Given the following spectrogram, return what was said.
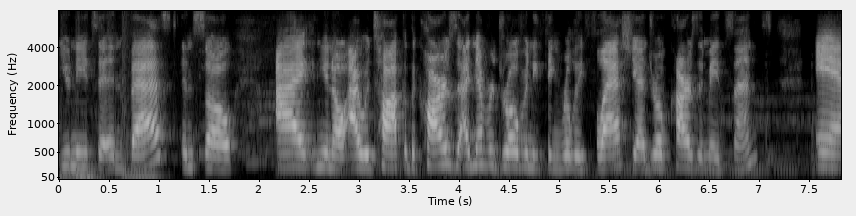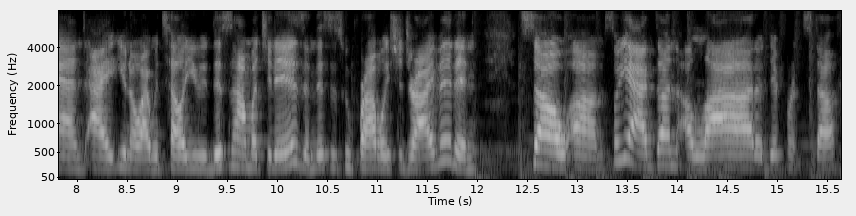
you need to invest. And so I, you know, I would talk the cars. I never drove anything really flashy. I drove cars that made sense and I, you know, I would tell you this is how much it is, and this is who probably should drive it, and so, um, so yeah, I've done a lot of different stuff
